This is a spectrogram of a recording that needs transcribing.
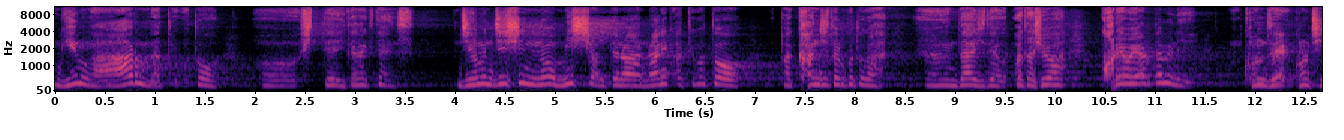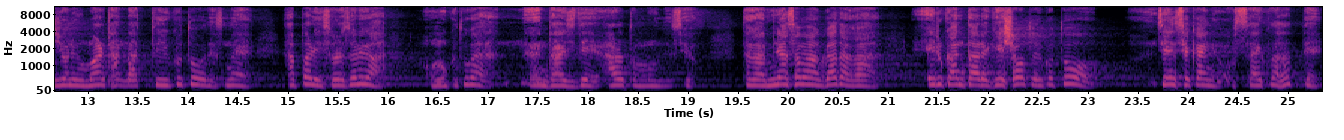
義務があるんだということを知っていただきたいんです自分自身のミッションというのは何かということをやっぱり感じ取ることが大事で私はこれをやるために今世この地上に生まれたんだっていうことをですねやっぱりそれぞれが思うことが大事であると思うんですよ。だから皆様方がエルカンターレ下昇ということを全世界にお伝えくださって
